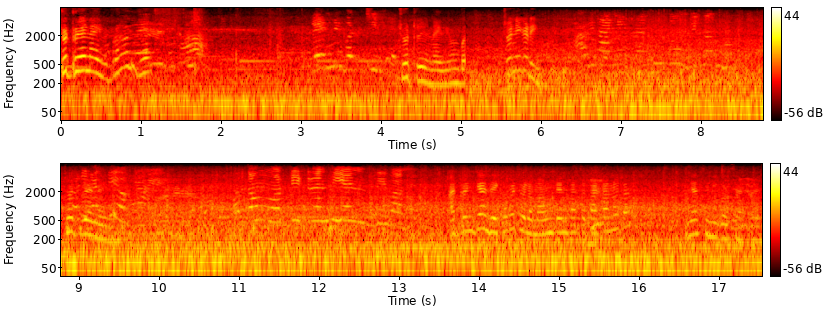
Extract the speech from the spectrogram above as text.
જો ટ્રેન આવી પ્રહાન જો? જો ટ્રેન આવી, હું જો નીકળી. જો ટ્રેન આવી. આ ટ્રેન ક્યાં જઈ ખબર છે? ઓલા માઉન્ટેન પાસે પાટા નહોતા? ત્યાંથી નીકળશે આ ટ્રેન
